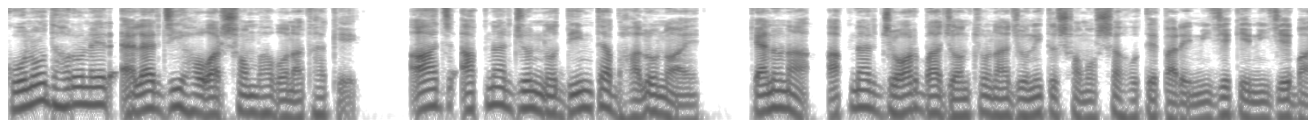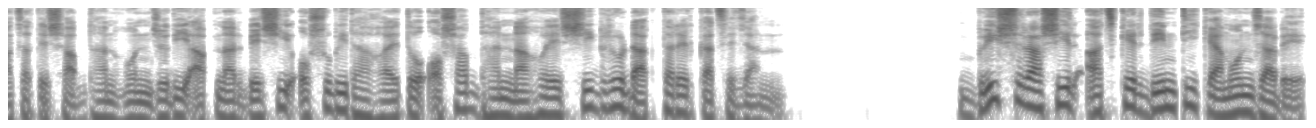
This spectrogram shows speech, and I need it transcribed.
কোনো ধরনের অ্যালার্জি হওয়ার সম্ভাবনা থাকে। আজ আপনার জন্য দিনটা ভালো নয়, কেননা আপনার জ্বর বা যন্ত্রণাজনিত সমস্যা হতে পারে, নিজেকে নিজে বাঁচাতে সাবধান হন। যদি আপনার বেশি অসুবিধা হয় তো অসাবধান না হয়ে শীঘ্র ডাক্তারের কাছে যান। বৃষ রাশির আজকের দিনটি কেমন যাবে?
